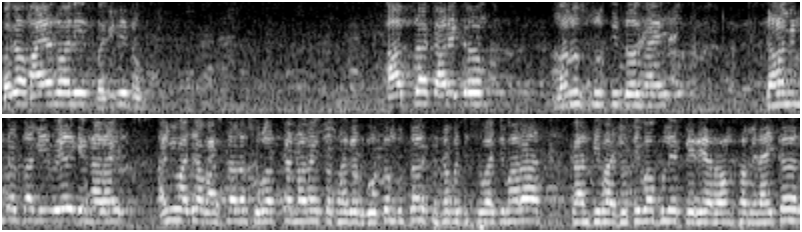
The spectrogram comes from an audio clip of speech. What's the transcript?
बघा मायानो आणि भगिनीनो आजचा कार्यक्रम मनुस्मृती दहन आहे. दहा मिनिटाचा मी वेळ घेणार आहे. आम्ही माझ्या भाषणाला सुरुवात करणार आहे तथागत गौतम बुद्ध छत्रपती शिवाजी महाराज क्रांतीबा ज्योतिबा फुले पेरिया रामस्वामी नायकर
